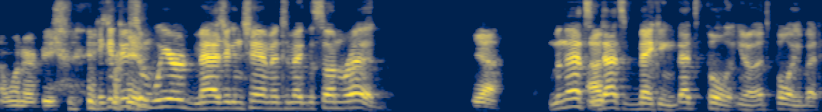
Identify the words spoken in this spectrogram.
I wonder if he He can do some weird magic enchantment to make the sun red. Yeah, I mean, that's I- that's making that's pulling, you know, that's pulling. But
